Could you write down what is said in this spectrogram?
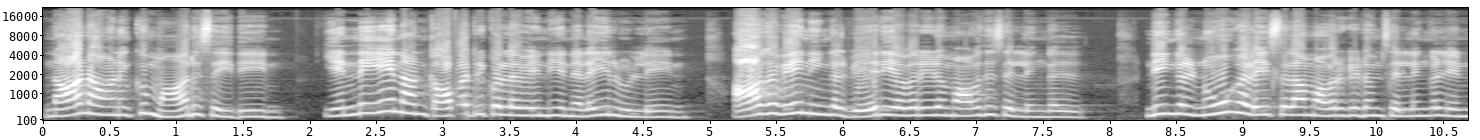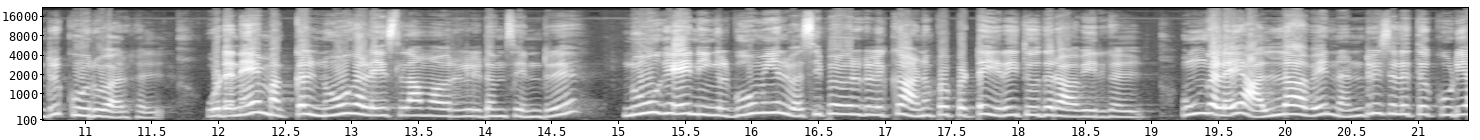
நான் அவனுக்கு மாறு செய்தேன். என்னையே நான் காப்பாற்றிக் கொள்ள வேண்டிய நிலையில் உள்ளேன். ஆகவே நீங்கள் வேறு எவரிடமாவது செல்லுங்கள். நீங்கள் நூஹ் அலைஸ்லாம் அவர்களிடம் செல்லுங்கள் என்று கூறுவார்கள். உடனே மக்கள் நூஹ் இஸ்லாம் அவர்களிடம் சென்று நூகே நீங்கள் பூமியில் வசிப்பவர்களுக்கு அனுப்பப்பட்ட இறை ஆவீர்கள் உங்களை அல்லாவே நன்றி செலுத்தக்கூடிய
